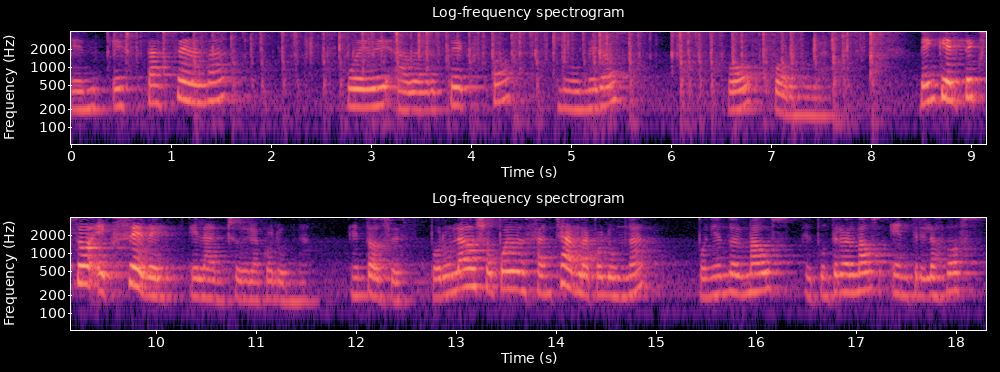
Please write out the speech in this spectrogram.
En esta celda puede haber texto, números o fórmulas. Ven que el texto excede el ancho de la columna. Entonces, por un lado yo puedo ensanchar la columna poniendo el mouse, el puntero del mouse entre los dos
